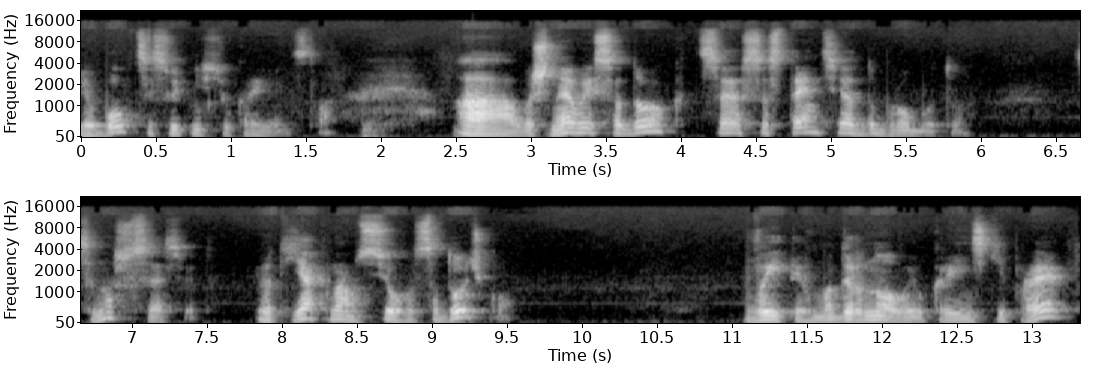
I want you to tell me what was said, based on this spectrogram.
Любов це сутність українства. А вишневий садок це асистенція добробуту. Це наш всесвіт. І от як нам з цього садочку вийти в модерновий український проєкт,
